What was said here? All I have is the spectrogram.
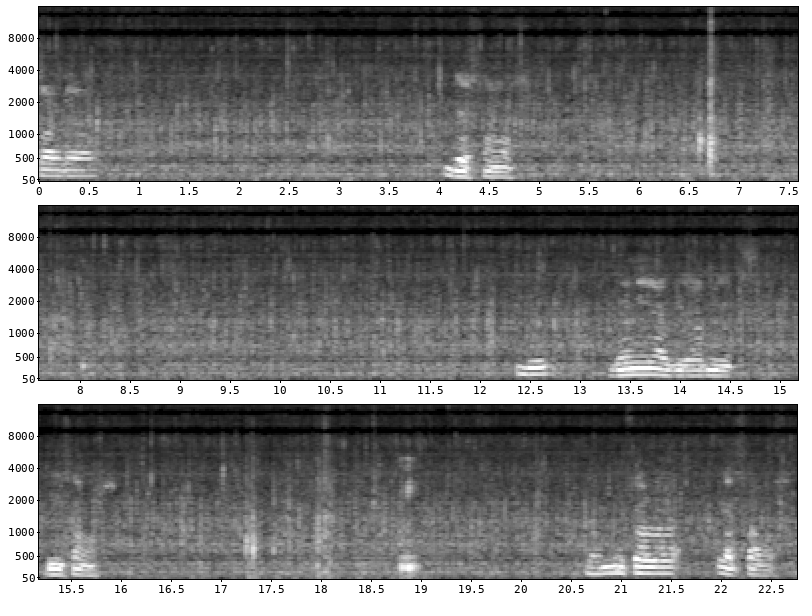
para desarmar do Dönüyor biraz mix. no muutalla ja Savossa.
